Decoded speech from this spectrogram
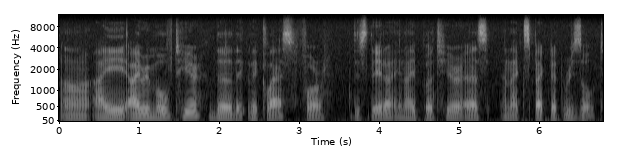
uh, I, I removed here the, the, the class for this data and I put here as an expected result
